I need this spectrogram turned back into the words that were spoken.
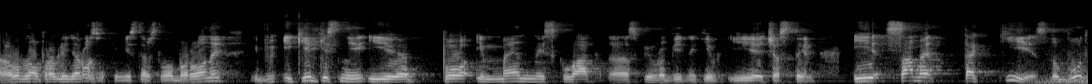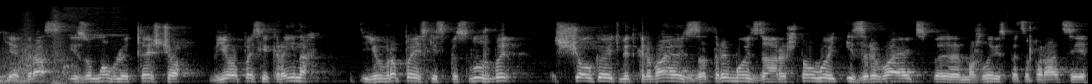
головне управління розвідки Міністерства оборони, і, і кількісні, і поіменний склад е, співробітників і частин. І саме такі здобутки якраз і зумовлюють те, що в європейських країнах європейські спецслужби щолкають, відкривають, затримують, заарештовують і зривають можливі спецоперації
